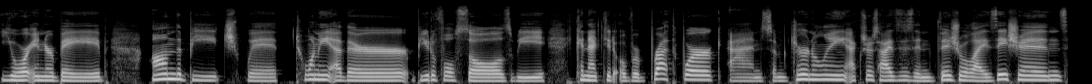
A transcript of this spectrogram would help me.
Your Inner Babe on the beach with 20 other beautiful souls. We connected over breath work and some journaling exercises and visualizations.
